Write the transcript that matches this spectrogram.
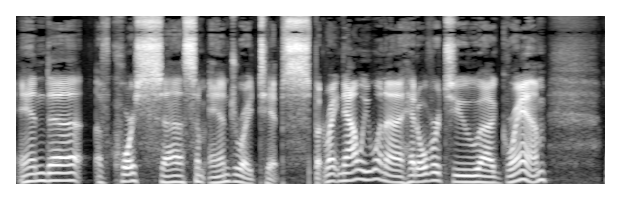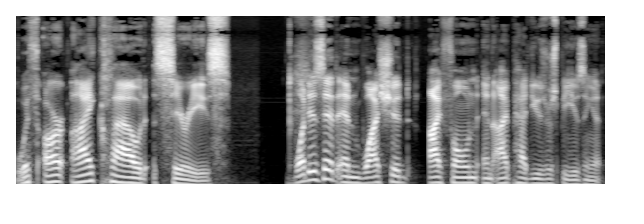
And, uh, of course, uh, some Android tips. But right now, we want to head over to uh, Graham with our iCloud series. What is it, and why should iPhone and iPad users be using it?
